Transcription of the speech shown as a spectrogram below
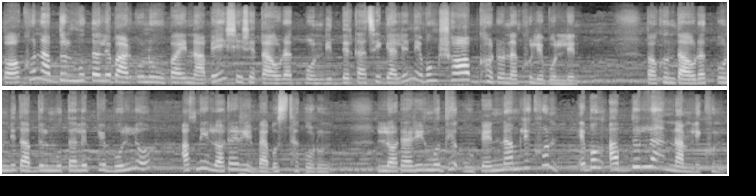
তখন আব্দুল মুতালেব আর কোনো উপায় না পেয়ে শেষে তাওরাত পণ্ডিতদের কাছে গেলেন এবং সব ঘটনা খুলে বললেন। তখন তাওরাত পণ্ডিত আব্দুল মুতালেবকে বলল, আপনি লটারির ব্যবস্থা করুন। লটারির মধ্যে উটের নাম লিখুন এবং আব্দুল্লাহর নাম লিখুন।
